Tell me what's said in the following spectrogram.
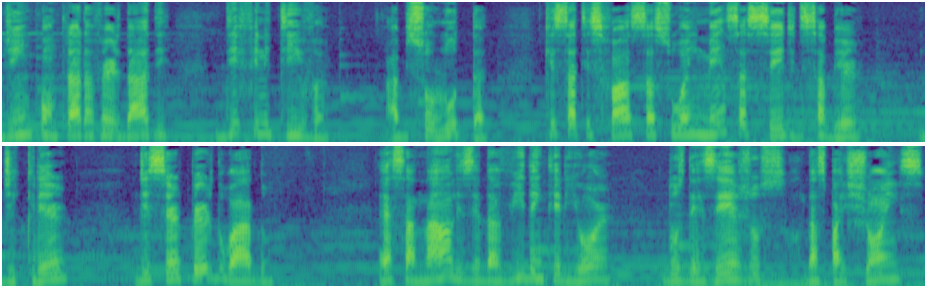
de encontrar a verdade definitiva, absoluta, que satisfaça a sua imensa sede de saber, de crer, de ser perdoado essa análise da vida interior, dos desejos, das paixões,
